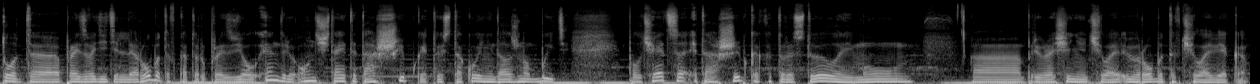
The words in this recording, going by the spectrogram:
тот э, производитель роботов, который произвел Эндрю, он считает это ошибкой, то есть такое не должно быть. Получается, это ошибка, которая стоила ему э, превращения чело- робота в человека.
